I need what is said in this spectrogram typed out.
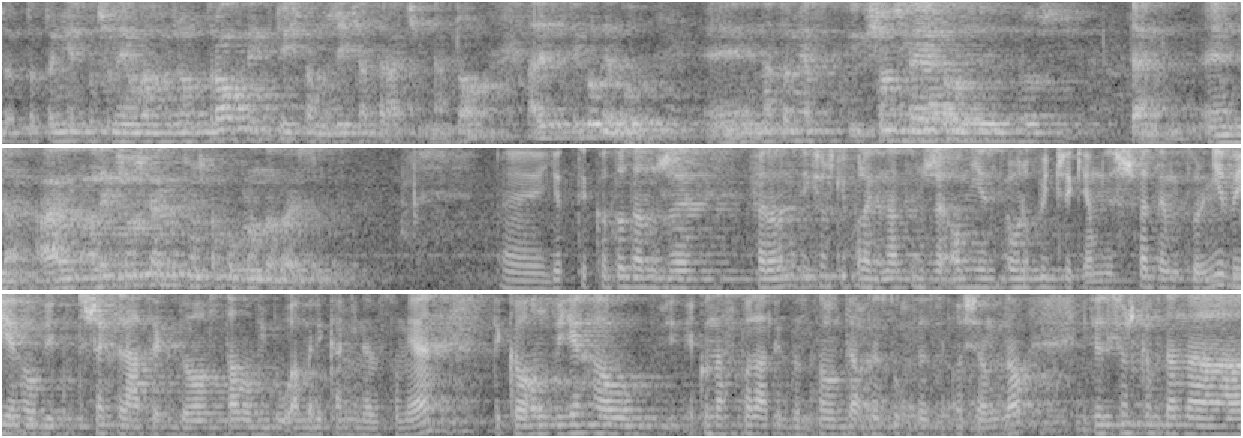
to, to, to nie jest potrzebne. Ja uważam, że on trochę gdzieś tam życia traci na to, ale to jest jego wybór. E, Natomiast książka jako... rocznie. Tak, e, tak, ale, książka jako książka poglądowa jest super. E, Ja tylko dodam, że fenomen tej książki polega na tym, że on jest Europejczykiem, on jest Szwedem, który nie wyjechał w wieku trzech latek do Stanów i był Amerykaninem w sumie, tylko on wyjechał jako nastolatek do Stanów, tam ten sukces osiągnął. I to jest książka wydana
